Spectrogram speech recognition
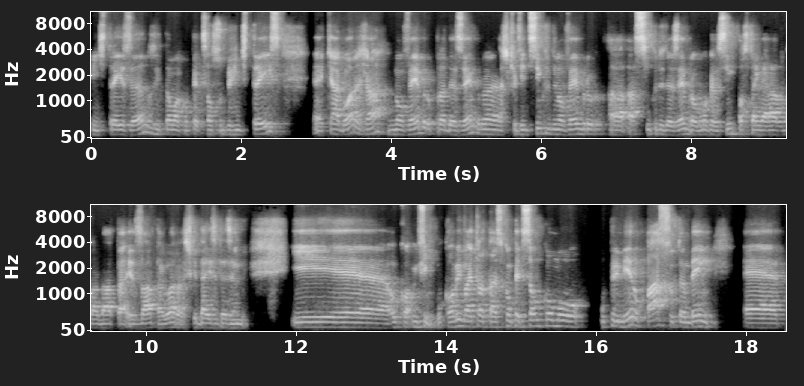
23 anos, então a competição sub-23, é, que é agora já, novembro para dezembro, né, acho que 25 de novembro a, a 5 de dezembro, alguma coisa assim, posso estar enganado na data exata agora, acho que 10 de dezembro. E, o, enfim, o COB vai tratar essa competição como o primeiro passo também é,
